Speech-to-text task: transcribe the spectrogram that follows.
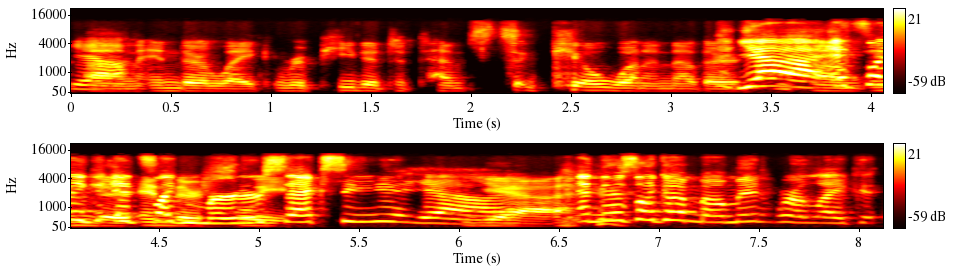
yeah. um, in their like repeated attempts to kill one another yeah, um, it's like their- it's like murder sleep. sexy. Yeah. yeah and there's like a moment where like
